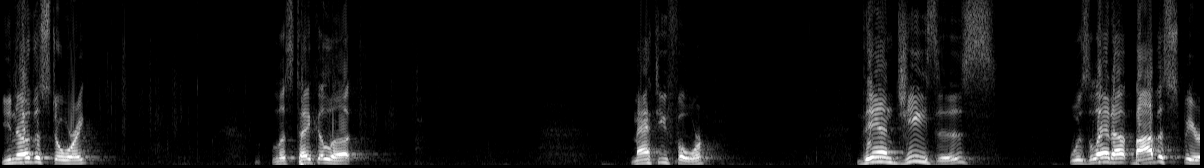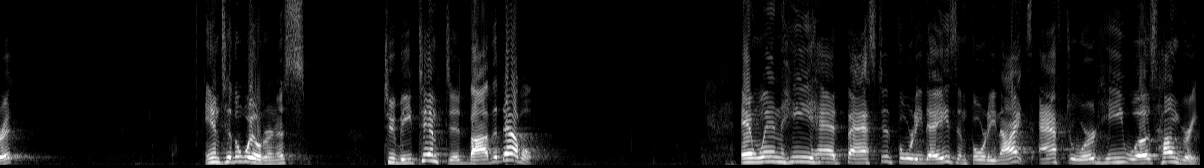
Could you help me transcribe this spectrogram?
You know the story. Let's take a look. Matthew 4. Then Jesus was led up by the Spirit into the wilderness to be tempted by the devil. And when he had fasted 40 days and 40 nights, afterward he was hungry.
